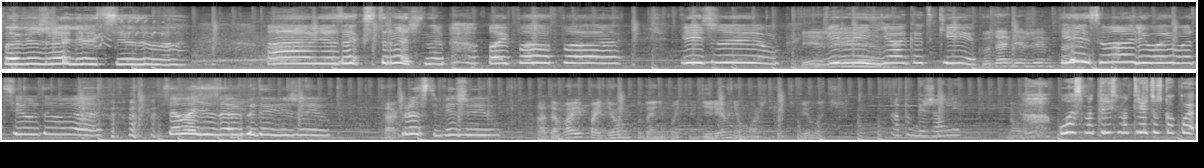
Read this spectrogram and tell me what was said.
Побежали отсюда. Так страшно. Ой, папа. Бежим. Бери Бежим! ягодки. Куда бежим-то? И сваливаем отсюда. Сама не знаю, куда бежим. Так, Просто бежим. а давай пойдем куда-нибудь в деревню, может быть, Вилледж. А побежали. Ну, О, смотри, смотри, тут какое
